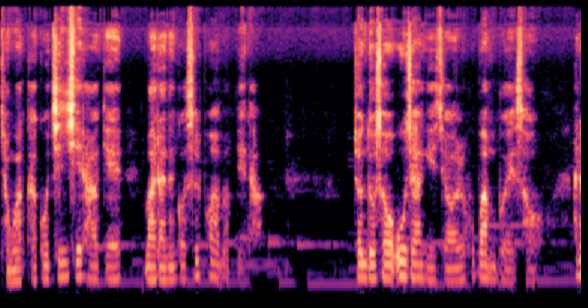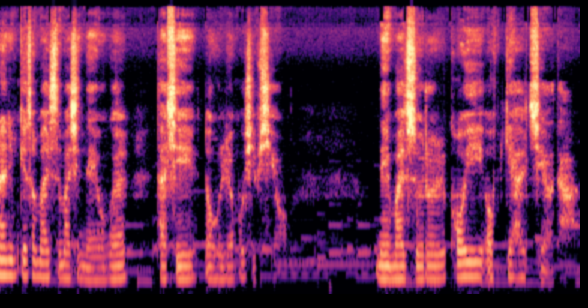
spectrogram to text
정확하고 진실하게 말하는 것을 포함합니다. 전도서 5장 2절 후반부에서 하나님께서 말씀하신 내용을 다시 떠올려 보십시오. 내 말수를 거의 없게 할지어다.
